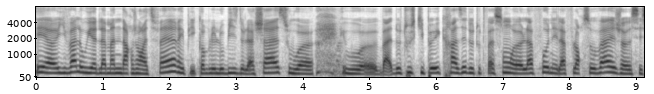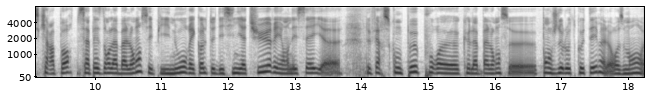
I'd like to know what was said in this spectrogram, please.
et euh, il va là où il y a de la manne d'argent à se faire. Et puis comme le lobbyiste de la chasse ou, euh, euh, bah, de tout ce qui peut écraser de toute façon la faune et la flore sauvage, c'est ce qui rapporte. Ça pèse dans la balance et puis nous, on récolte des signatures et on essaye de faire ce qu'on peut pour que la balance penche de l'autre côté. Malheureusement,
